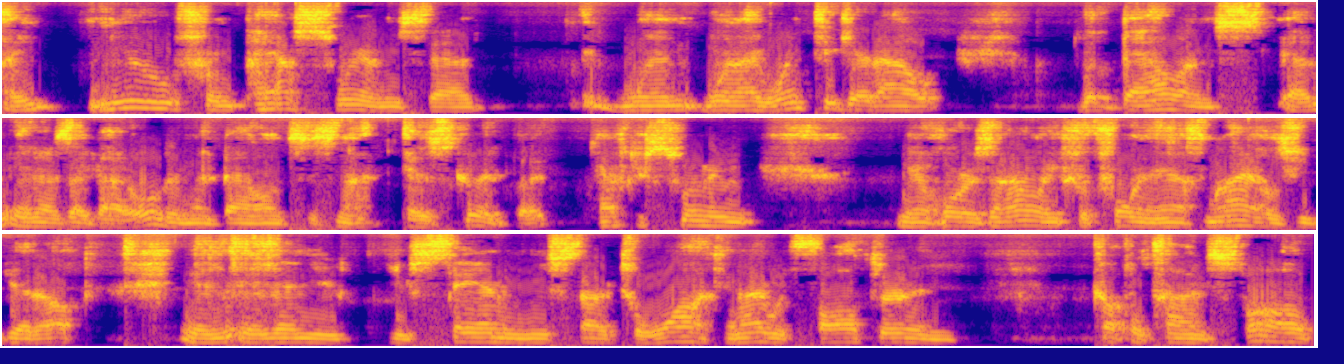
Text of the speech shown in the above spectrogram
I knew from past swims that when, when I went to get out, the balance, and, and as I got older, my balance is not as good, but after swimming you know, horizontally for four and a half miles, you get up and, and then you, you stand and you start to walk. And I would falter and a couple times fall.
